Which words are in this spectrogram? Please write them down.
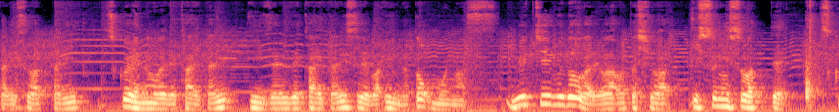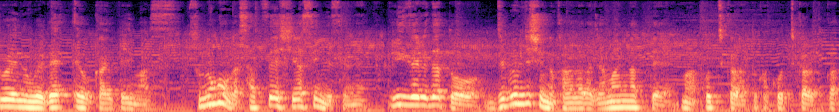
たり座ったり、机の上で描いたり、イーゼルで描いたりすればいいんだと思います。YouTube 動画では私は椅子に座って机の上で絵を描いています。その方が撮影しやすいんですよね。イーゼルだと自分自身の体が邪魔になって、まあこっちからとかこっちからとか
